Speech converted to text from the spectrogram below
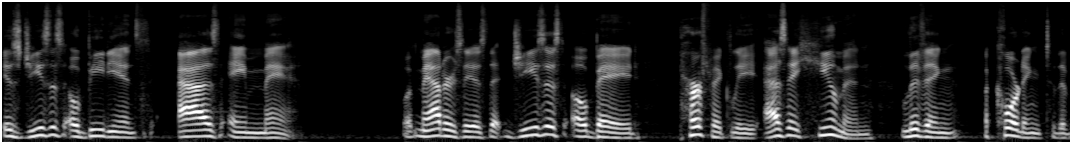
is Jesus' obedience as a man. What matters is that Jesus obeyed perfectly as a human living according to the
